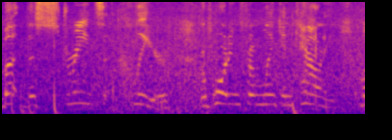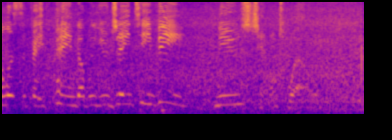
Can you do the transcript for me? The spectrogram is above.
but the streets cleared. Reporting from Lincoln County, Melissa Faith Payne, WJTV News Channel 12.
